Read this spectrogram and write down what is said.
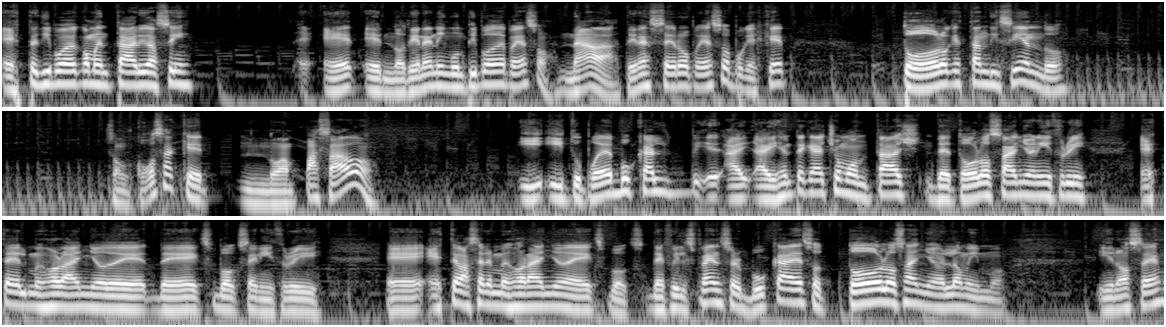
este tipo de comentarios así eh, eh, eh, no tiene ningún tipo de peso. Nada, tiene cero peso porque es que todo lo que están diciendo son cosas que no han pasado. Y, tú puedes buscar. Hay, gente que ha hecho montage de todos los años en E3. Este es el mejor año de, Xbox en E3. Eh, este va a ser el mejor año de Xbox. De Phil Spencer, busca eso. Todos los años es lo mismo. Y no sé.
